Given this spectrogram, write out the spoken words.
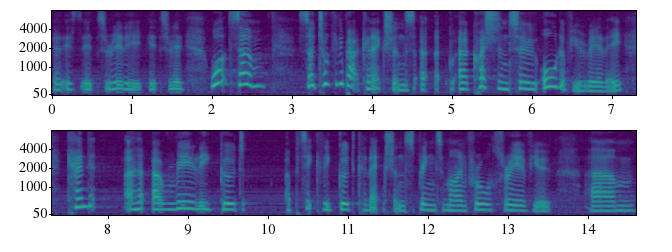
It's it's really it's really what's um. So talking about connections, a, a a question to all of you really: Can a, a really good, a particularly good connection spring to mind for all three of you um,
